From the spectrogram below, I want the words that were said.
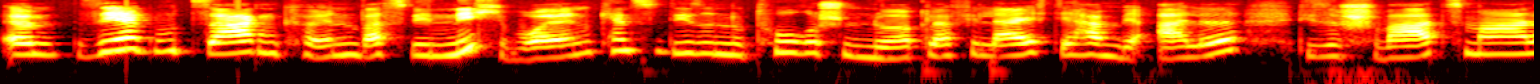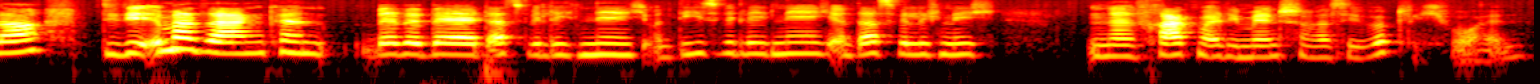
ähm, sehr gut sagen können, was wir nicht wollen. Kennst du diese notorischen Nörgler vielleicht? Die haben wir alle, diese Schwarzmaler, die dir immer sagen können, bäh, bäh, bäh, das will ich nicht und dies will ich nicht und das will ich nicht. Und dann frag mal die Menschen, was sie wirklich wollen.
